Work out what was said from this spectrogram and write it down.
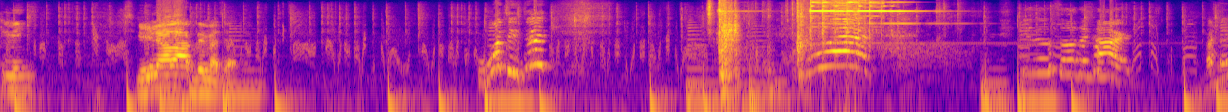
me. What is that? What? You just saw the card. But I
